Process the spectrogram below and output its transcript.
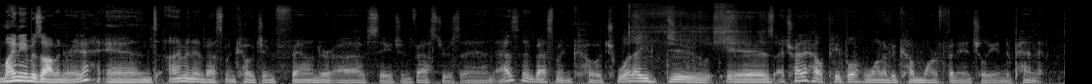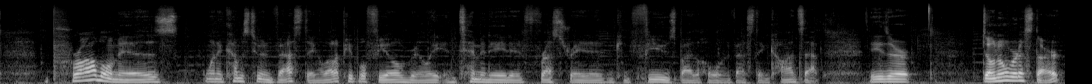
My name is Amin Reina, and I'm an investment coach and founder of Sage Investors. And as an investment coach, what I do is I try to help people who want to become more financially independent. The problem is when it comes to investing, a lot of people feel really intimidated, frustrated, and confused by the whole investing concept. These either don't know where to start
